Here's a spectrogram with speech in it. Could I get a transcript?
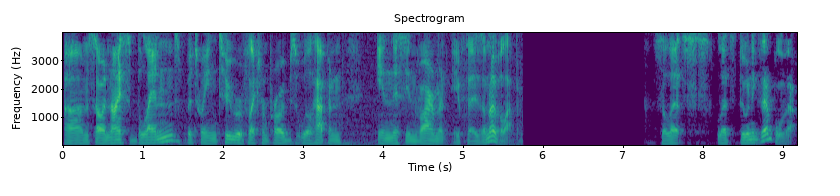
Um, so a nice blend between two reflection probes will happen in this environment if there's an overlap. So let's let's do an example of that.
